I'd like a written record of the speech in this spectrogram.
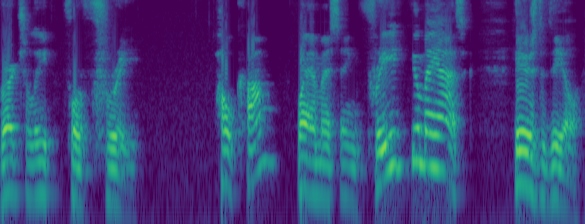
virtually for free. How come? Why am I saying free? You may ask. Here's the deal.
